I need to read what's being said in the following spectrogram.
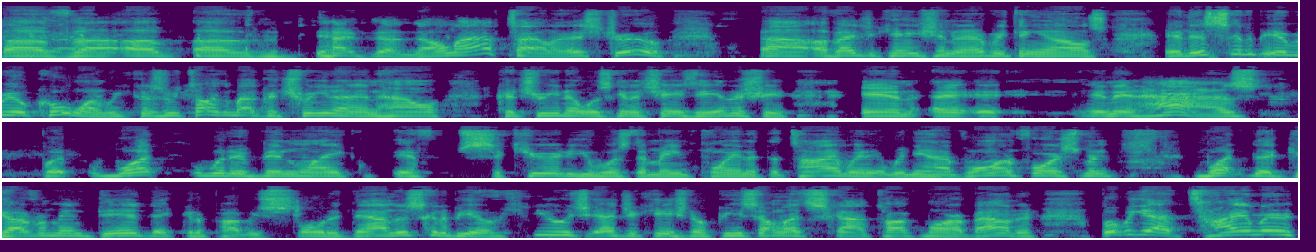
of uh, of of don't laugh, Tyler. It's true uh, of education and everything else. And this is going to be a real cool one because we talked about Katrina and how Katrina was going to change the industry, and uh, and it has. But what would have been like if security was the main point at the time when, when you have law enforcement? What the government did that could have probably slowed it down. This is going to be a huge educational piece. I'll let Scott talk more about it. But we got Tyler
